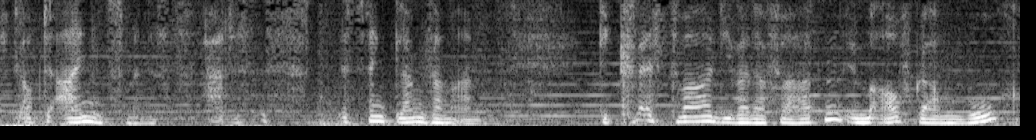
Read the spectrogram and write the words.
Ich glaube, der eine zumindest. Ah, das ist. Es fängt langsam an. Die Quest war, die wir dafür hatten, im Aufgabenbuch.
